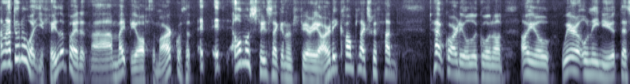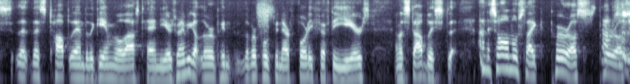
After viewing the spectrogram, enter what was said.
And I don't know what you feel about it. I might be off the mark with it. It, it almost feels like an inferiority complex. We've had Pep Guardiola going on. Oh, you know, we're only new at this this top end of the game in the last ten years. Whenever you got Liverpool, Liverpool's been there 40, 50 years and established, and it's almost like poor us, poor us.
